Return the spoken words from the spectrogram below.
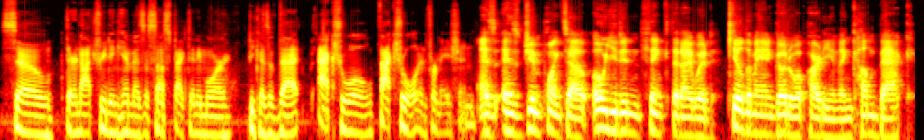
So they're not treating him as a suspect anymore because of that actual factual information. as as Jim points out, oh, you didn't think that I would kill the man, go to a party, and then come back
